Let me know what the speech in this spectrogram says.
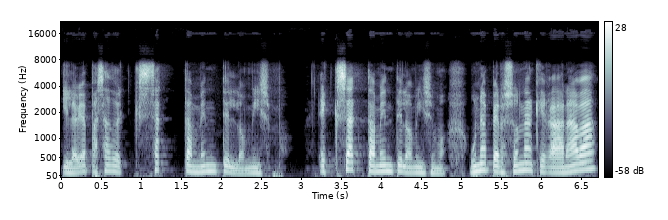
y le había pasado exactamente lo mismo. Exactamente lo mismo. Una persona que ganaba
